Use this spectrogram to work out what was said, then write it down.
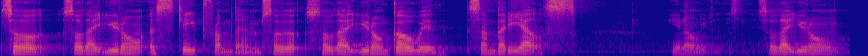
So so that you don't escape from them, so so that you don't go with somebody else. You know, so that you don't,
